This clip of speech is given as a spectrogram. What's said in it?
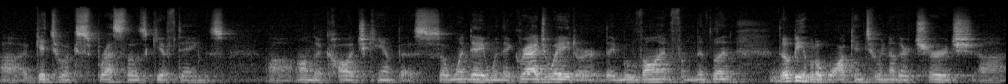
uh, get to express those giftings uh, on the college campus. So one day when they graduate or they move on from Midland, they'll be able to walk into another church uh,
